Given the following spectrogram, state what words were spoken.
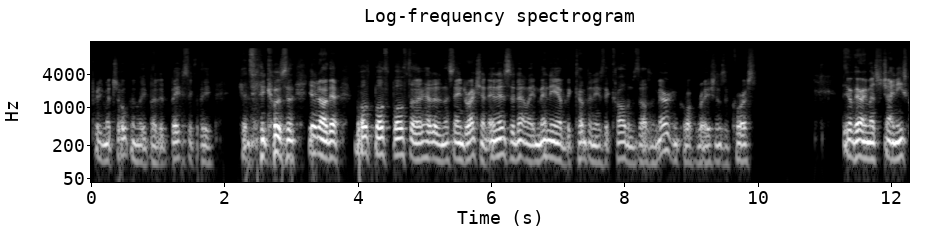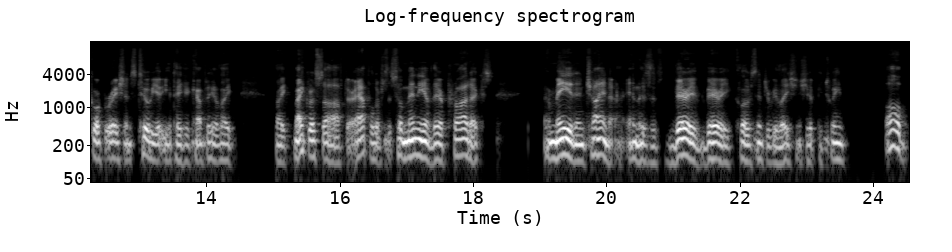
pretty much openly, but it basically it goes you know, they're both both both are headed in the same direction. And incidentally, many of the companies that call themselves American corporations, of course, they're very much Chinese corporations too. You you take a company like like Microsoft or Apple, or so many of their products are made in China, and there's a very very close interrelationship between all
